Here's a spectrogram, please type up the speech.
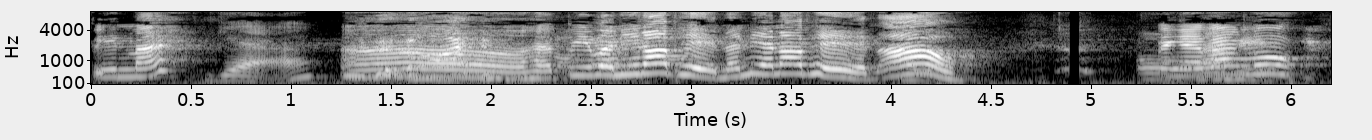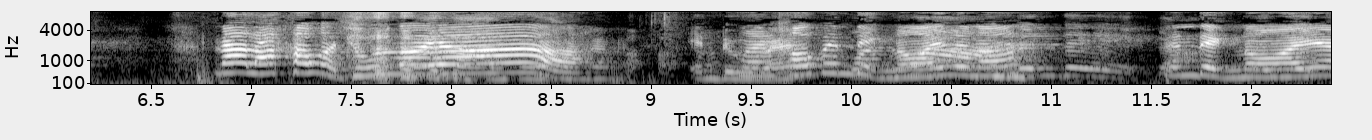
ฟินไหมอย่าแฮปปี้วันนี้หน้าเพจนะเนี่ยหน้าเพจอ้าวเป็นไงบ้างลูก น่ารักเข้ากับชุดเลยอะเอ็นดูเหมือนไหม เขาเป็นเด็กน้อยเลยเนาะ เป็นเด็กเป็นเด็กน้อยอ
